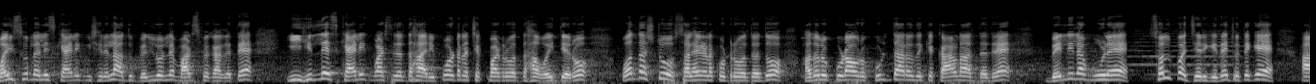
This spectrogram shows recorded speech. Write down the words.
ಮೈಸೂರಿನಲ್ಲಿ ಸ್ಕ್ಯಾನಿಂಗ್ ಮಿಷನ್ ಇಲ್ಲ, ಅದು ಬೆಂಗಳೂರಲ್ಲೇ ಮಾಡಿಸಬೇಕಾಗುತ್ತೆ. ಈ ಹಿಂದೆ ಸ್ಕ್ಯಾನಿಂಗ್ ಮಾಡಿಸಿದಂತಹ ರಿಪೋರ್ಟನ್ನು ಚೆಕ್ ಮಾಡಿರುವಂತಹ ವೈದ್ಯರು ಒಂದಷ್ಟು ಸಲಹೆಗಳನ್ನು ಕೊಟ್ಟಿರುವಂಥದ್ದು ಅದರಲ್ಲೂ ಕೂಡ ಅವರು ಕುಳ್ತಾ ಇರೋದಕ್ಕೆ ಕಾರಣ ಅಂತಂದ್ರೆ ಬೆಲ್ಲಿನ ಮೂಳೆ ಸ್ವಲ್ಪ ಜರುಗಿದೆ. ಜೊತೆಗೆ ಆ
